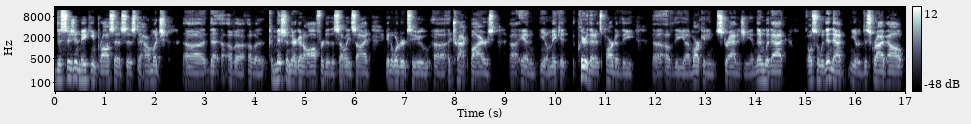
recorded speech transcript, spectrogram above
decision making process as to how much uh, that of a of a commission they're going to offer to the selling side in order to uh, attract buyers uh, and you know make it clear that it's part of the uh, of the uh, marketing strategy. And then with that, also within that, you know, describe how uh,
